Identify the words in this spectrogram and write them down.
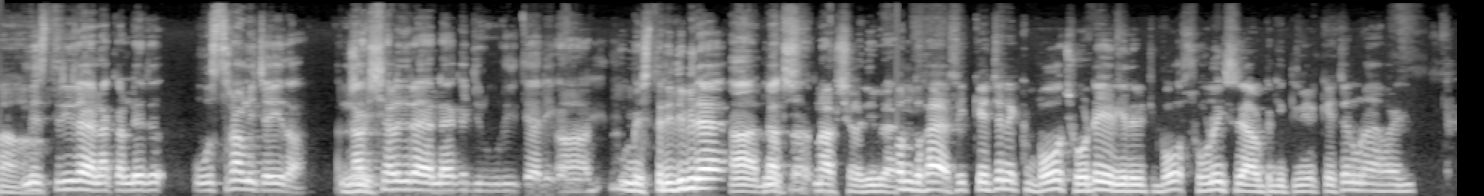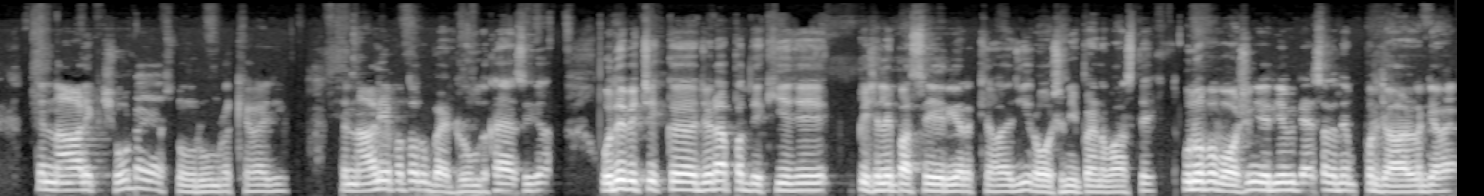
ਹਾਂ। ਮਿਸਤਰੀ ਰਹਿਣਾ ਕੱਲੇ ਤੇ ਉਸ ਤਰ੍ਹਾਂ ਨਹੀਂ ਚਾਹੀਦਾ। ਨਕਸ਼ੇ ਵਾਲੀ ਰਾਇ ਲੈ ਕੇ ਜ਼ਰੂਰੀ ਤਿਆਰੀ ਕਰਨੀ ਮਿਸਤਰੀ ਦੀ ਵੀ ਰਹਿ ਹਾਂ ਨਕਸ਼ਾ ਨਕਸ਼ੇ ਦੀ ਵੀ ਰਹਿ ਤੁਹਾਨੂੰ ਦਿਖਾਇਆ ਸੀ ਕਿਚਨ ਇੱਕ ਬਹੁਤ ਛੋਟੇ ਏਰੀਆ ਦੇ ਵਿੱਚ ਬਹੁਤ ਸੋਹਣੀ ਸਜਾਵਟ ਕੀਤੀ ਹੋਈ ਹੈ। ਕਿਚਨ ਬਣਾਇਆ ਹੋਇਆ ਜੀ। ਤੇ ਨਾਲ ਇੱਕ ਛੋਟਾ ਜਿਹਾ ਸਟੋਰ ਰੂਮ ਰੱਖਿਆ ਹੋਇਆ ਜੀ। ਤੇ ਨਾਲ ਹੀ ਆਪਾਂ ਤੁਹਾਨੂੰ ਬੈੱਡਰੂਮ ਦਿਖਾਇਆ ਸੀਗਾ। ਉਹਦੇ ਵਿੱਚ ਇੱਕ ਜਿਹੜਾ ਆਪਾਂ ਦੇਖੀਏ ਜੇ ਪਿਛਲੇ ਪਾਸੇ ਏਰੀਆ ਰੱਖਿਆ ਹੋਇਆ ਜੀ ਰੋਸ਼ਨੀ ਪੈਣ ਵਾਸਤੇ। ਉਹਨੂੰ ਆਪਾਂ ਵਾਸ਼ਿੰਗ ਏਰੀਆ ਵੀ ਕਹਿ ਸਕਦੇ ਹਾਂ ਉੱਪਰ ਜਾਲ ਲੱਗਿਆ ਹੋਇਆ।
